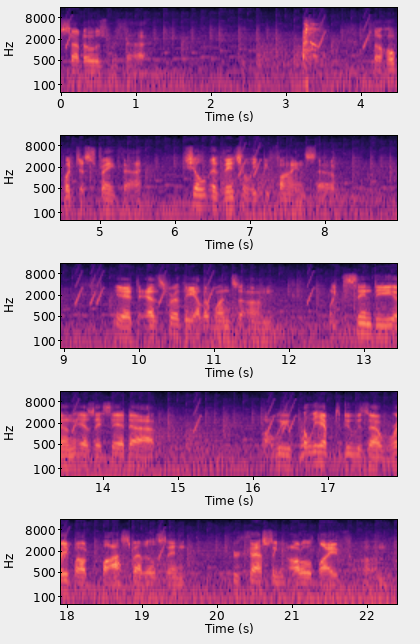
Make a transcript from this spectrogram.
shadows with uh, a whole bunch of strength, uh, she'll eventually be fine, so... Yeah, as for the other ones, um, like Cindy, um, as I said, uh, all we really have to do is uh, worry about boss battles and her casting auto life. Um,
